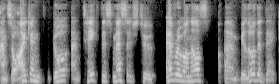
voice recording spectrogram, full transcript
And so I can go and take this message to everyone else um, below the deck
